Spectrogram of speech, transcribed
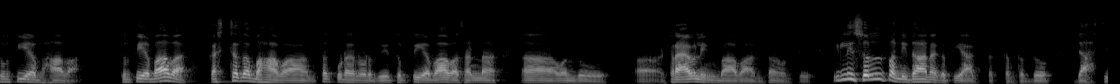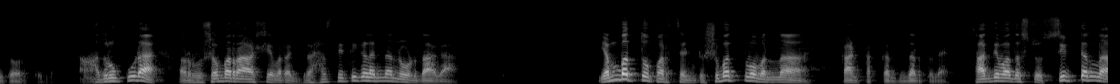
ತೃತೀಯ ಭಾವ. ತೃತೀಯ ಭಾವ ಕಷ್ಟದ ಭಾವ ಅಂತ ಕೂಡ ನೋಡಿದ್ವಿ. ತೃತೀಯ ಭಾವ ಸಣ್ಣ ಒಂದು ಟ್ರಾವೆಲಿಂಗ್ ಭಾವ ಅಂತ ನೋಡ್ತೀವಿ. ಇಲ್ಲಿ ಸ್ವಲ್ಪ ನಿಧಾನಗತಿ ಆಗ್ತಕ್ಕಂಥದ್ದು ಜಾಸ್ತಿ ತೋರ್ತದೆ. ಆದರೂ ಕೂಡ ಋಷಭ ರಾಶಿಯವರ ಗ್ರಹಸ್ಥಿತಿಗಳನ್ನು ನೋಡಿದಾಗ ಎಂಬತ್ತು ಪರ್ಸೆಂಟ್ ಶುಭತ್ವವನ್ನು ಕಾಣ್ತಕ್ಕಂಥದ್ದು ಇರ್ತದೆ. ಸಾಧ್ಯವಾದಷ್ಟು ಸಿಟ್ಟನ್ನು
